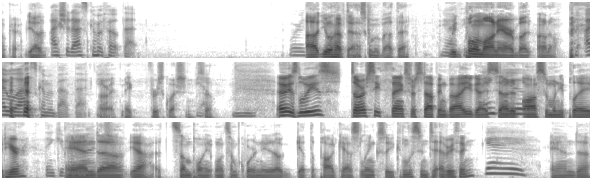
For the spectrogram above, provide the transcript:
Okay, yeah. I should ask him about that. Where's Uh, you'll have to ask him about that. Yeah, We'd pull him on air, but I don't know. I will ask him about that. All yeah. right, make first question. Yeah. So, Mhm. anyways, Louise, Darcy, thanks for stopping by. You guys Thank sounded you. awesome when you played here. Thank you very and, much. uh, yeah, at some point, once I'm coordinated, I'll get the podcast link so you can listen to everything. Yay! And uh,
